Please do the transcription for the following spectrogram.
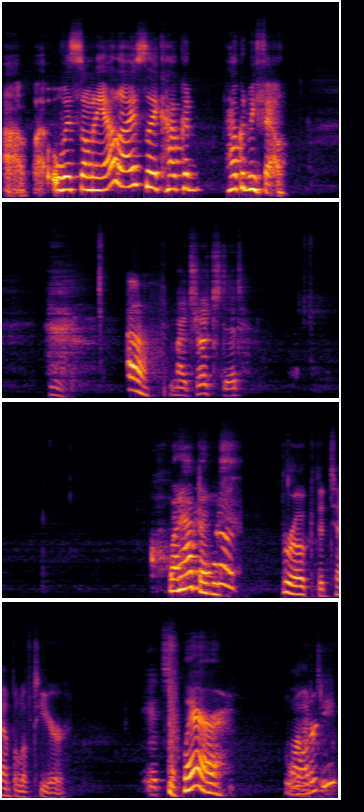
uh, with so many allies, like how could how could we fail? Oh, my church did What happened? Broke the Temple of Tyr. it's Where? Waterdeep?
